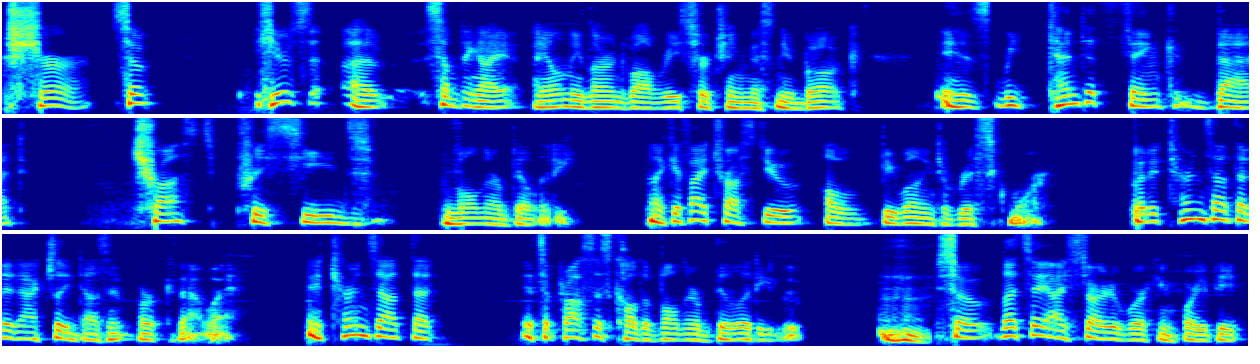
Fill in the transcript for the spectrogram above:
Sure. So here's uh, something I, I only learned while researching this new book is we tend to think that trust precedes vulnerability. Like if I trust you, I'll be willing to risk more. But it turns out that it actually doesn't work that way. It turns out that it's a process called a vulnerability loop. Mhm. So let's say I started working for you, Pete,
